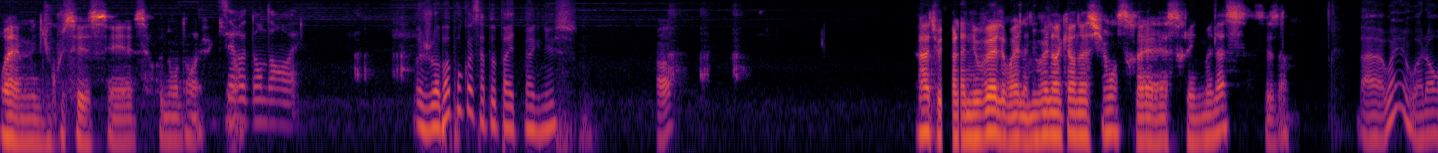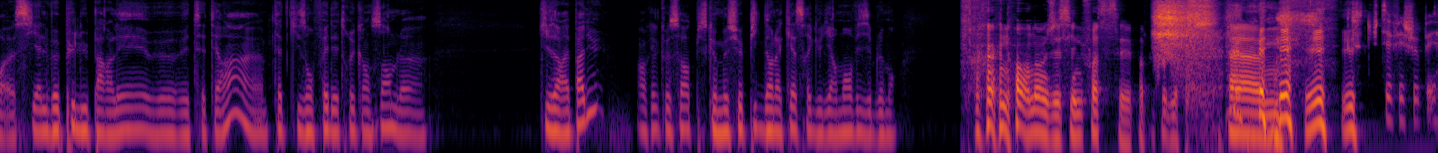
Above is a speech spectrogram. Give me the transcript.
Ouais, mais du coup, c'est, c'est, c'est redondant, C'est effectivement. redondant, ouais. Je vois pas pourquoi ça peut pas être Magnus. Ah, Ah, tu veux dire la nouvelle, ouais, la nouvelle incarnation serait, serait une menace, c'est ça? Bah ouais, ou alors euh, si elle veut plus lui parler, euh, etc. euh, Peut-être qu'ils ont fait des trucs ensemble euh, qu'ils auraient pas dû, en quelque sorte, puisque Monsieur pique dans la caisse régulièrement, visiblement. non, non, j'ai essayé une fois, ça c'est pas possible. Euh, Tu t'es fait choper.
